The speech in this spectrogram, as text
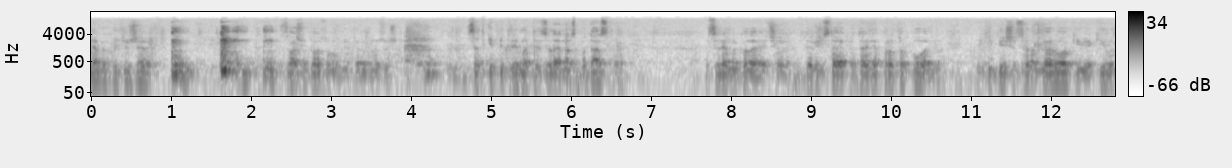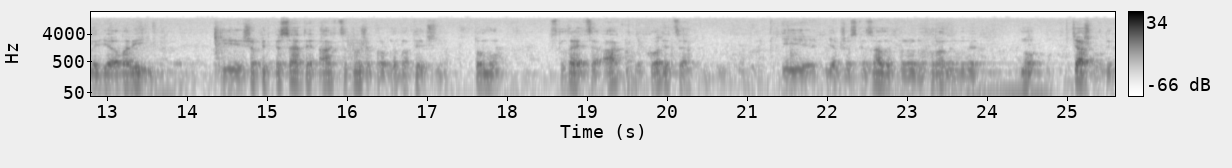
Я би хотів ще з вашого дозволу, Віктор Дружиш, все-таки підтримати зелене господарство Василя Миколаївича, де він ставить питання про тополі, які більше 40 років, які вони є аварійні. І щоб підписати акт, це дуже проблематично. Тому складається акт, виходиться, і, як вже сказали, природоохорони, вони, ну, тяжко в них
